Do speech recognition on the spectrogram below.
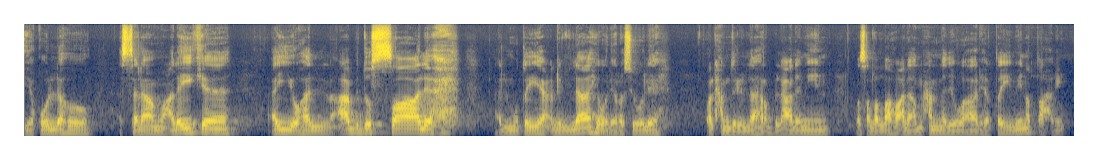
يقول له السلام عليك أيها العبد الصالح المطيع لله ولرسوله والحمد لله رب العالمين. وصلى الله على محمد وآله الطيبين الطاهرين.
